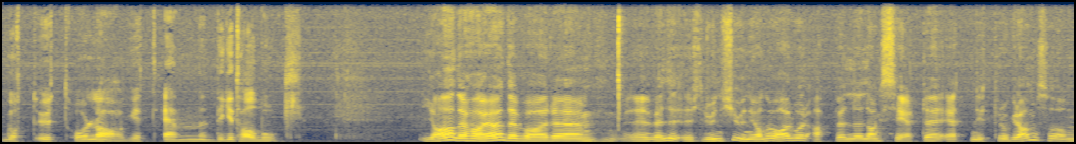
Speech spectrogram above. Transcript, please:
gått ut og laget en digital bok. Ja, det har jeg. Det var eh, vel rundt 20. januar hvor Apple lanserte et nytt program som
